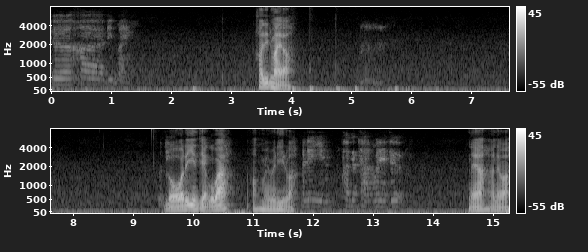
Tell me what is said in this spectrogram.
เออค่าดิดใหม่เขาดินใหม่เหรอโหลได้ยินเสียงกูปะเอ้าไม่ไม่ได้ยินวะ ไม่ได้ยิน ถ้าจะทักไม่ได้เจอไหนอะอันไหนวะ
